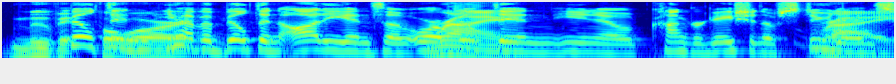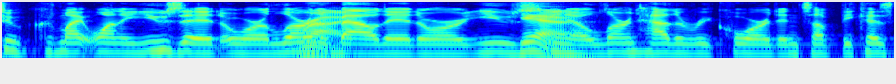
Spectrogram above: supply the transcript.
move it built-in you have a built-in audience of, or Right. built-in you know congregation of students Right. who might want to use it or learn Right. about it or use Yeah. you know learn how to record and stuff because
